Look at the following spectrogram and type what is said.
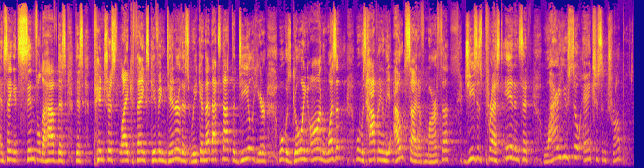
and saying it's sinful to have this, this Pinterest like Thanksgiving dinner this weekend. That, that's not the deal here. What was going on wasn't what was happening on the outside of Martha. Jesus pressed in and said, Why are you so anxious and troubled?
